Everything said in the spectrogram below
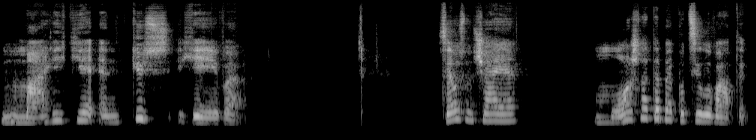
Mag ik je? Це означає, можна тебе поцілувати?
